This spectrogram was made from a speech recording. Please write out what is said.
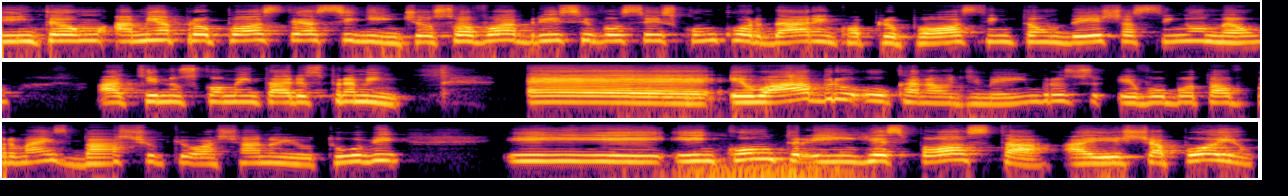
Então, a minha proposta é a seguinte: eu só vou abrir se vocês concordarem com a proposta, então deixa sim ou não aqui nos comentários para mim. É, eu abro o canal de membros, eu vou botar o valor mais baixo que eu achar no YouTube e, e encontre em resposta a este apoio,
